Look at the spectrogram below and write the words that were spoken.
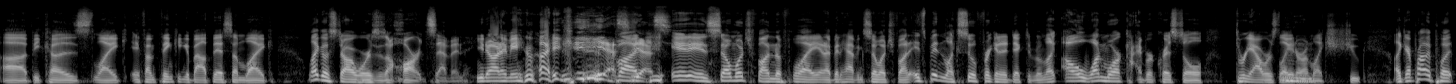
Uh, because like if I'm thinking about this, I'm like, Lego Star Wars is a hard seven. You know what I mean? like Yes, but yes. it is so much fun to play, and I've been having so much fun. It's been like so freaking addictive. I'm like, oh, one more Kyber crystal. Three hours later, Mm-hmm. I'm like, shoot. Like I probably put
